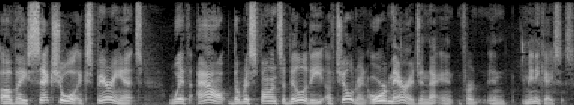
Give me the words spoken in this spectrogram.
of a sexual experience without the responsibility of children or marriage in that in, for in many cases.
